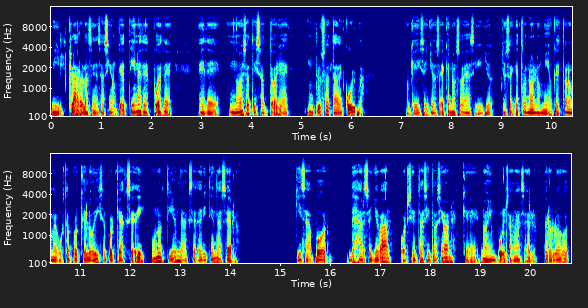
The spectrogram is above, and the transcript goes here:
Y claro, la sensación que tienes después de es de, no es satisfactoria, incluso hasta de culpa. Porque dice, yo sé que no soy así, yo, yo sé que esto no es lo mío, que esto no me gusta porque lo hice, porque accedí. Uno tiende a acceder y tiende a hacerlo. Quizá por dejarse llevar por ciertas situaciones que nos impulsan a hacerlo. Pero luego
